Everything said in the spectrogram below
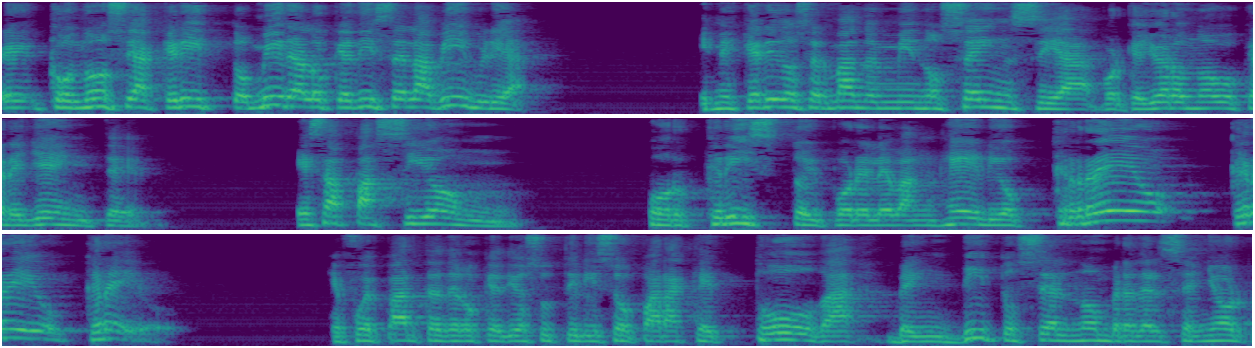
eh, conoce a Cristo, mira lo que dice la Biblia. Y mis queridos hermanos, en mi inocencia, porque yo era un nuevo creyente, esa pasión por Cristo y por el Evangelio, creo, creo, creo que fue parte de lo que Dios utilizó para que toda, bendito sea el nombre del Señor,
